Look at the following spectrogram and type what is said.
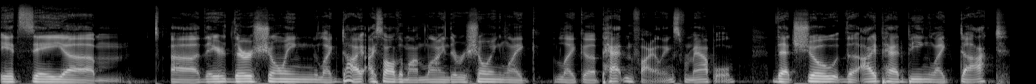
it's a um, uh, they're they're showing like di- I saw them online. They were showing like like uh, patent filings from Apple that show the iPad being like docked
